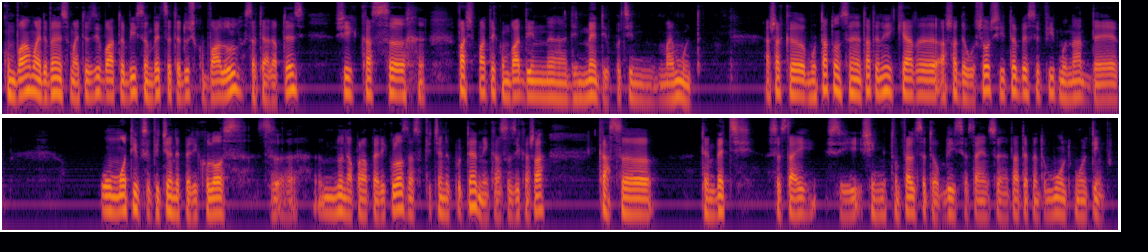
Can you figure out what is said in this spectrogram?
cumva mai devreme sau mai târziu va trebui să înveți să te duci cu valul, să te adaptezi și ca să faci parte cumva din, din mediu, puțin mai mult. Așa că mutatul în sănătate nu e chiar așa de ușor și trebuie să fii mânat de un motiv suficient de periculos, nu neapărat periculos, dar suficient de puternic, ca să zic așa, ca să te înveți să stai și, și într-un fel să te obligi să stai în sănătate pentru mult, mult timp.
